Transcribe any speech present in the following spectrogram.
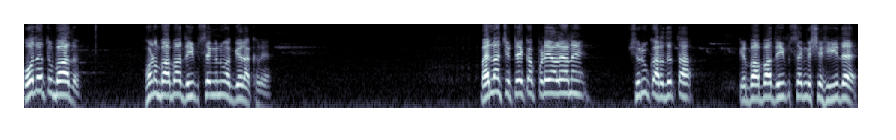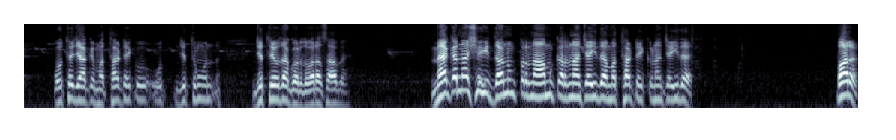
ਉਹਦੇ ਤੋਂ ਬਾਅਦ ਹੁਣ ਬਾਬਾ ਦੀਪ ਸਿੰਘ ਨੂੰ ਅੱਗੇ ਰੱਖ ਲਿਆ। ਪਹਿਲਾਂ ਚਿੱਟੇ ਕੱਪੜੇ ਵਾਲਿਆਂ ਨੇ ਸ਼ੁਰੂ ਕਰ ਦਿੱਤਾ ਕਿ ਬਾਬਾ ਦੀਪ ਸਿੰਘ ਸ਼ਹੀਦ ਹੈ। ਉੱਥੇ ਜਾ ਕੇ ਮੱਥਾ ਟੇਕੋ। ਜਿੱਥੋਂ ਜਿੱਥੇ ਉਹਦਾ ਗੁਰਦੁਆਰਾ ਸਾਹਿਬ ਹੈ। ਮੈਂ ਕਹਿੰਦਾ ਸ਼ਹੀਦਾਂ ਨੂੰ ਪ੍ਰਣਾਮ ਕਰਨਾ ਚਾਹੀਦਾ, ਮੱਥਾ ਟੇਕਣਾ ਚਾਹੀਦਾ। ਪਰ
